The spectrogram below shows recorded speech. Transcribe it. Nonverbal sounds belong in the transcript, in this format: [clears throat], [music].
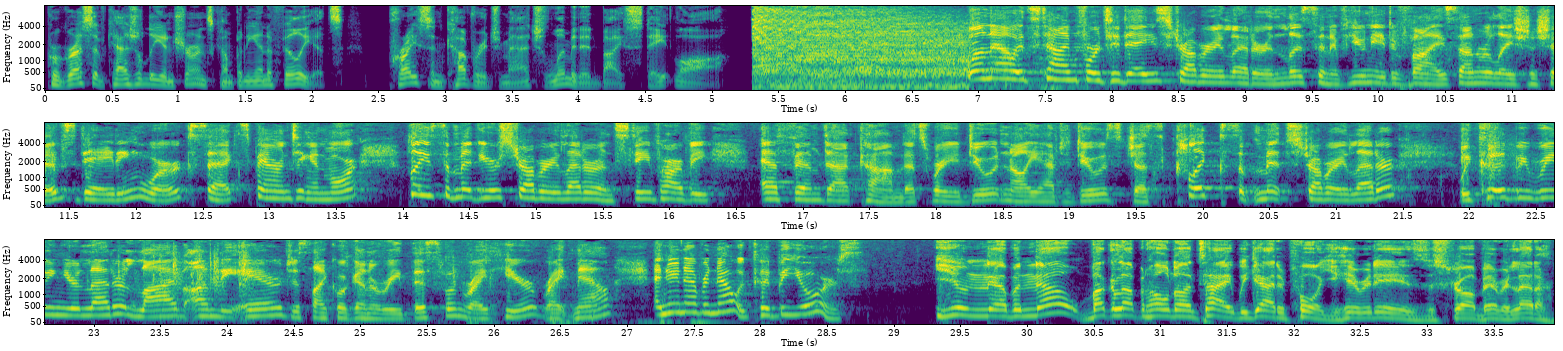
Progressive Casualty Insurance Company and Affiliates. Price and coverage match limited by state law. Well, now it's time for today's Strawberry Letter. And listen, if you need advice on relationships, dating, work, sex, parenting, and more, please submit your Strawberry Letter on SteveHarveyFM.com. That's where you do it. And all you have to do is just click Submit Strawberry Letter. We could be reading your letter live on the air, just like we're going to read this one right here, right now. And you never know, it could be yours. You never know. Buckle up and hold on tight. We got it for you. Here it is, the Strawberry Letter.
